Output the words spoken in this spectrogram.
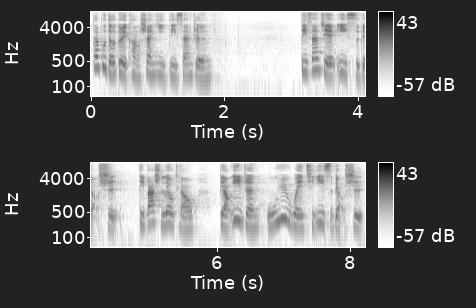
但不得对抗善意第三人。第三节意思表示第八十六条，表意人无欲为其意思表示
